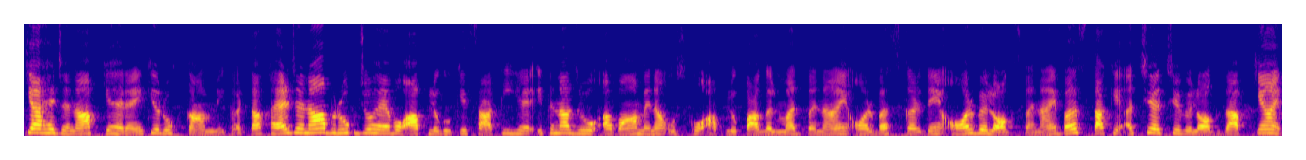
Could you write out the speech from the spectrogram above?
क्या है जनाब, कह रहे हैं कि रुख काम नहीं करता। खैर जनाब, रुख जो है वो आप लोगों के साथ ही। है इतना जो आवाम है ना, उसको आप लोग पागल मत बनाएँ और बस कर दें और व्लॉग्स बनाएँ। बस ताकि अच्छे अच्छे व्लॉग्स आपके आएँ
